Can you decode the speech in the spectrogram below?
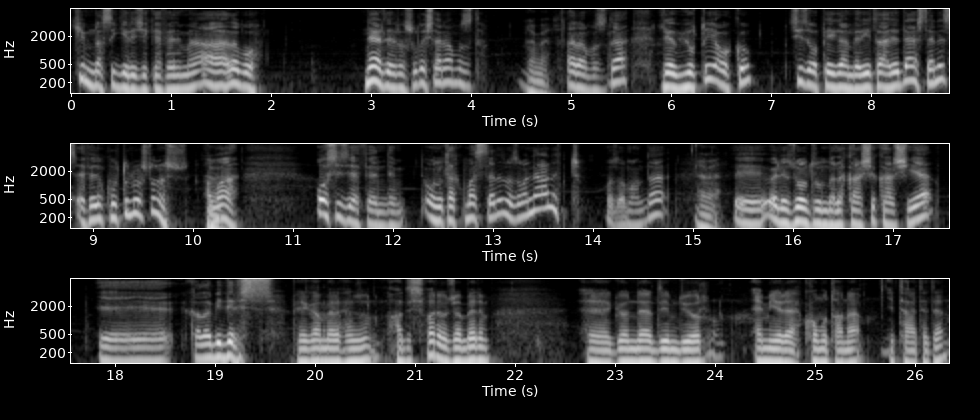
kim nasıl gelecek efendim aha da bu. Nerede Resulullah işte aramızda. Evet. Aramızda lev yuti'ukum siz o peygamberi itaat ederseniz efendim kurtulursunuz. Ama o size efendim onu takmazsanız o zaman lanet. O zaman da Evet. e, öyle zor durumlarla karşı karşıya e, kalabiliriz. Peygamber Efendimiz'in hadisi var ya hocam benim e, gönderdiğim diyor emire, komutana itaat eden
